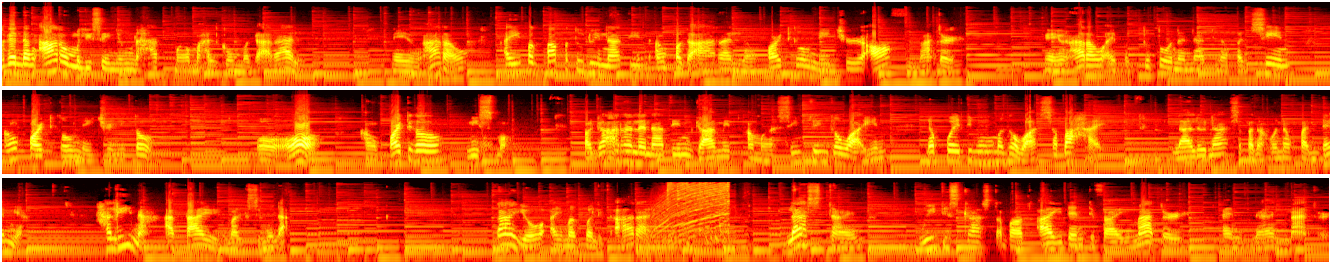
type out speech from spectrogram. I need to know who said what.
Speaker 1: Magandang araw muli sa inyong lahat mga mahal kong mag-aaral. Ngayong araw ay pagpapatuloy natin ang pag-aaral ng particle nature of matter. Ngayong araw ay pagtutunan natin ng pansin ang particle nature nito. Oo, ang particle mismo. Pag-aaralan natin gamit ang mga simpleng gawain na pwede mong magawa sa bahay, lalo na sa panahon ng pandemya. Halina at tayo'y magsimula tayo ay magbalik-aral. Last time, we discussed about identifying matter and non-matter.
